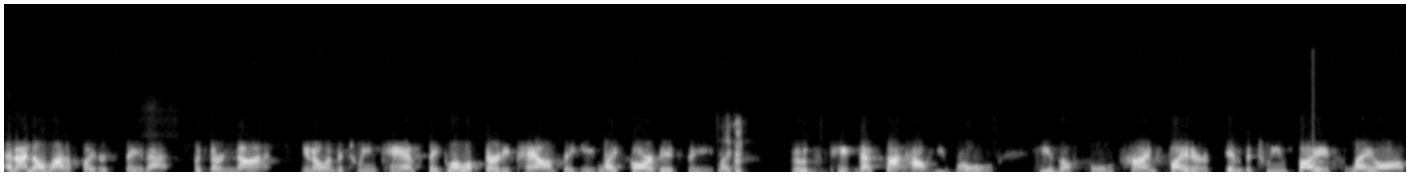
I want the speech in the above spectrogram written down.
And I know a lot of fighters say that, but they're not. You know, in between camps, they blow up 30 pounds, they eat like garbage, they eat like Boots. He, that's not how he rolls. He's a full time fighter. In between fights, layoffs,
